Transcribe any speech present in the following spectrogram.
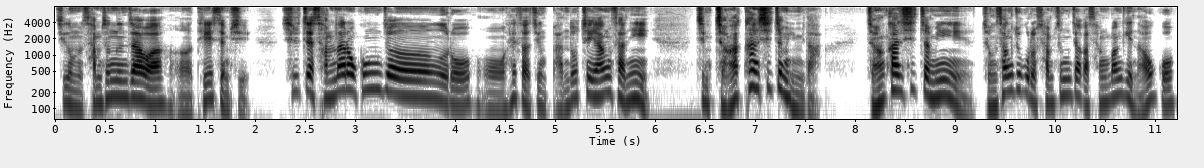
지금 삼성전자와 어, TSMC 실제 3나노 공정으로 어, 해서 지금 반도체 양산이 지금 정확한 시점입니다. 정확한 시점이 정상적으로 삼성자가 상반기에 나오고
